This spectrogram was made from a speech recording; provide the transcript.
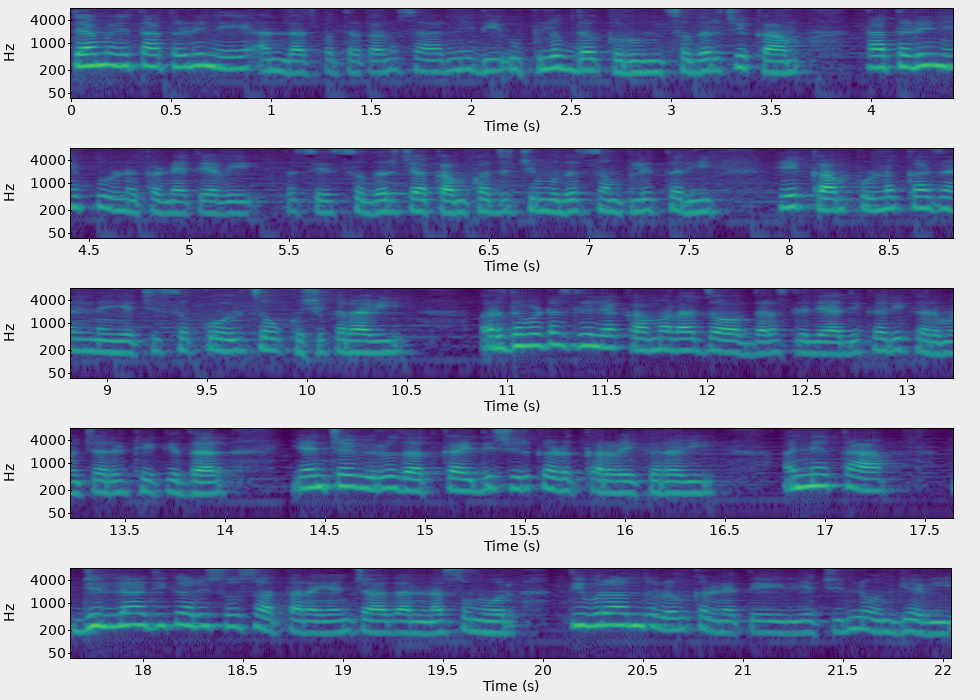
त्यामुळे तातडीने अंदाजपत्रकानुसार निधी उपलब्ध करून सदरचे काम तातडीने पूर्ण करण्यात यावे. तसेच सदरच्या कामकाजाची मुदत संपली तरी हे काम पूर्ण का झाले नाही याची सखोल चौकशी करावी. अर्धवट असलेल्या कामाला जबाबदार असलेले अधिकारी कर्मचारी ठेकेदार यांच्या विरोधात कायदेशीर कडक कारवाई करावी. अन्यथा जिल्हाधिकारी सो सातारा यांच्या दालनासमोर तीव्र आंदोलन करण्यात येईल याची नोंद घ्यावी.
